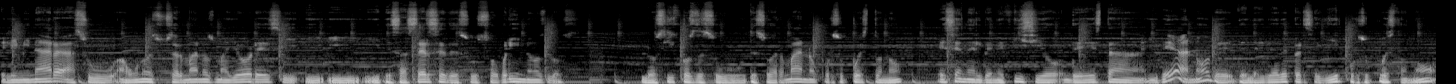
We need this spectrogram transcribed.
eliminar a, su, a uno de sus hermanos mayores y, deshacerse de sus sobrinos, los, los hijos de su, de su hermano, por supuesto, ¿no? Es en el beneficio de esta idea, ¿no? De, la idea de perseguir, por supuesto, ¿no?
